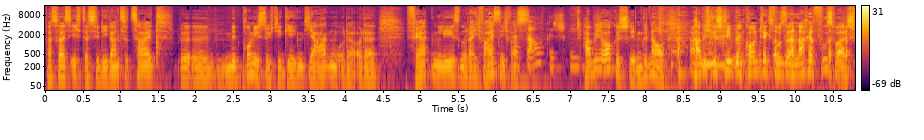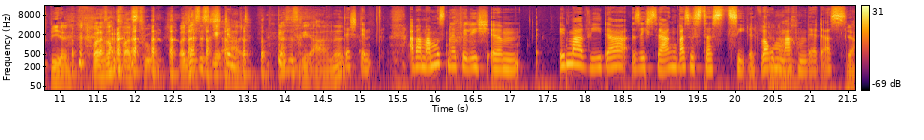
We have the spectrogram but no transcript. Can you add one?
was weiß ich, dass sie die ganze Zeit äh, mit Ponys durch die Gegend jagen oder, oder Fährten lesen oder ich weiß nicht was. Hast du auch geschrieben? Habe ich auch geschrieben, genau. Habe ich geschrieben im Kontext, wo sie dann nachher Fußball spielen oder sonst was tun. Weil das ist real. Das ist real, ne? Das stimmt. Aber man muss natürlich ähm, immer wieder sich sagen, was ist das Ziel? Warum Genau. machen wir das? Ja.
